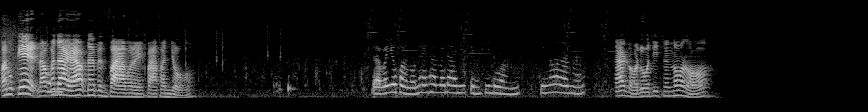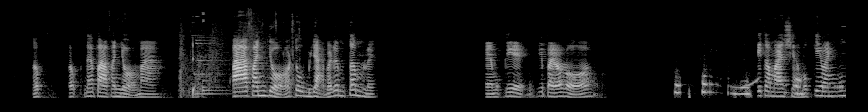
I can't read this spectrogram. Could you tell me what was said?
ไอ้มุกกี้เราก็ได้แล้วได้เป็นปลามาเลยปลาฟันโหยเดี๋ยวไปอยู่ฝั่งนู้นให้ถ้าไม่ได้นี่เป็นที่ดวงที่นอกแล้วนะได้เหรอดวงที่เจโน่เหรอเอ๊บเอ๊บได้ปลาฟันโหยมาปลาฟันโหยตัวใหญ่มาเริ่มเต้มเลยแต่มุกกี้มุกกี้ไปแล้วเหรอขึ้นไปอยู่ฝั่งนี้มุกกี้ทำไมเสียงมุกกี้มันงุ้ง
